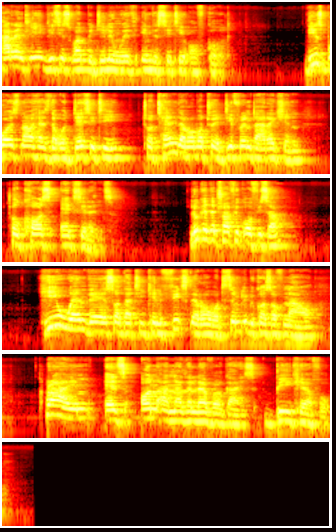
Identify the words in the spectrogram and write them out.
Currently, this is what we're dealing with in the city of gold. These boys now has the audacity to turn the robot to a different direction to cause accidents. Look at the traffic officer. He went there so that he can fix the robot simply because of now. Crime is on another level, guys. Be careful.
